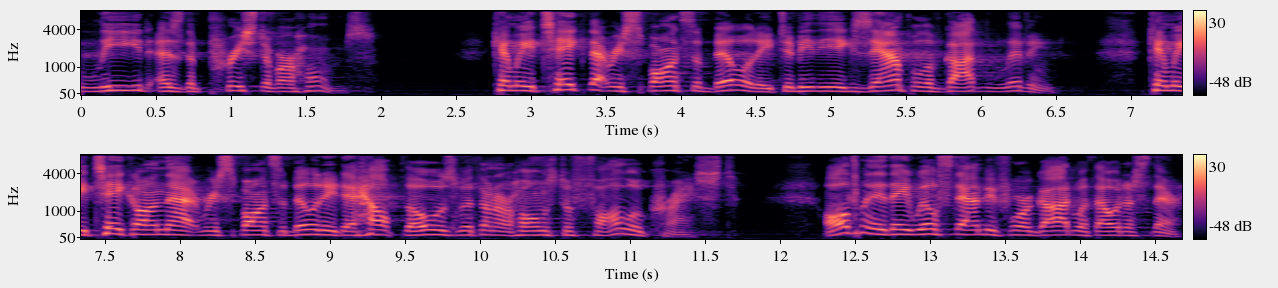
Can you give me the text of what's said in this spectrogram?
lead as the priest of our homes? Can we take that responsibility to be the example of godly living? Can we take on that responsibility to help those within our homes to follow Christ? Ultimately, they will stand before God without us there.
